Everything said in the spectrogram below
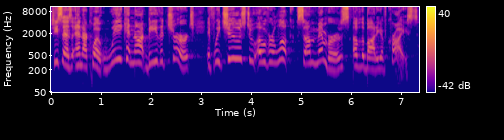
She says, and I quote, We cannot be the church if we choose to overlook some members of the body of Christ.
